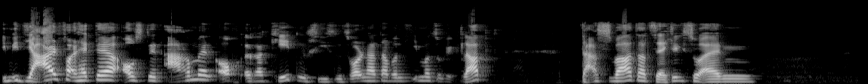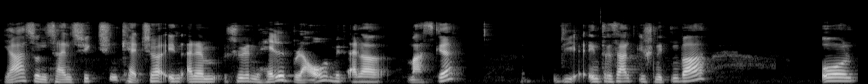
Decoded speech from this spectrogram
im Idealfall hätte er aus den Armen auch Raketen schießen sollen, hat aber nicht immer so geklappt. Das war tatsächlich so ein, ja, so ein Science-Fiction-Catcher in einem schönen Hellblau mit einer Maske, die interessant geschnitten war. Und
